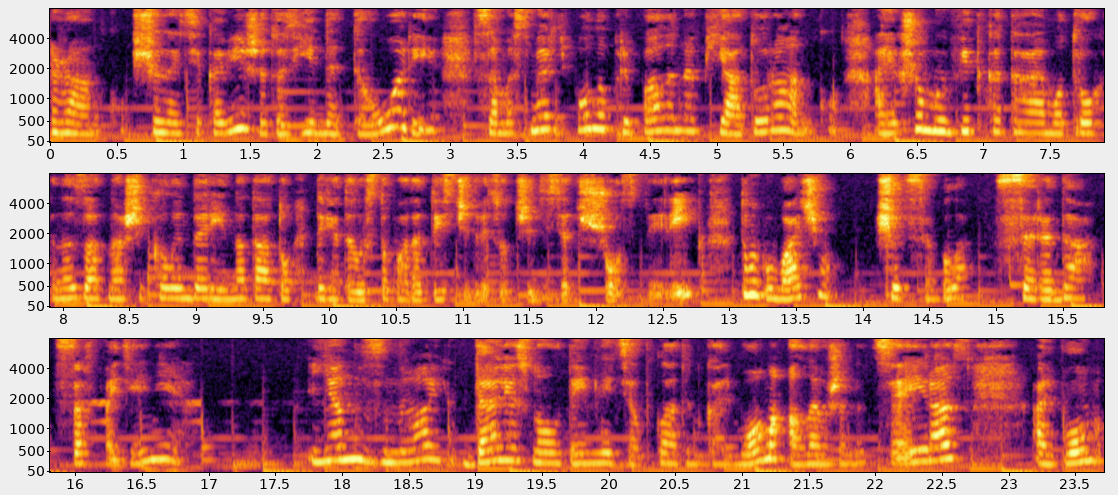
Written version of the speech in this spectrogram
ранку. Що найцікавіше, то згідно теорії, саме смерть Пола припала на п'яту ранку. А якщо ми відкатаємо трохи назад наші календарі на дату 9 листопада 1966 рік, то ми побачимо, що це була середа совпадіння? Я не знаю. Далі знову таємниця обкладинка альбома, але вже на цей раз альбом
